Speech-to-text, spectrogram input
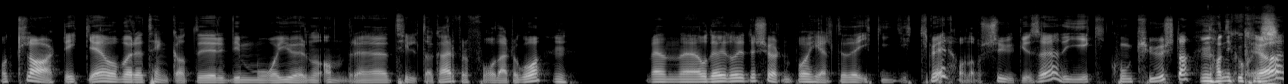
Og klarte ikke å bare tenke at vi må gjøre noen andre tiltak her for å få det her til å gå. Mm. Men, eh, Og det, det, kjørte han på helt til det ikke gikk mer. Havna på sjukehuset. Det gikk konkurs, da. Mm, Han gikk konkurs. Ja,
